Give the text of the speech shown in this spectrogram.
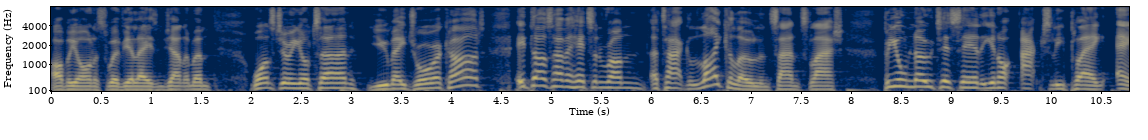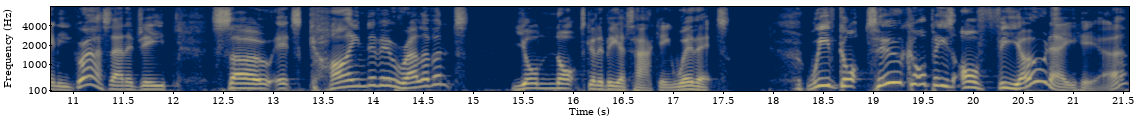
I'll be honest with you, ladies and gentlemen. Once during your turn, you may draw a card. It does have a hit and run attack like a Alolan Sandslash, but you'll notice here that you're not actually playing any grass energy, so it's kind of irrelevant. You're not going to be attacking with it. We've got two copies of Phione here.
